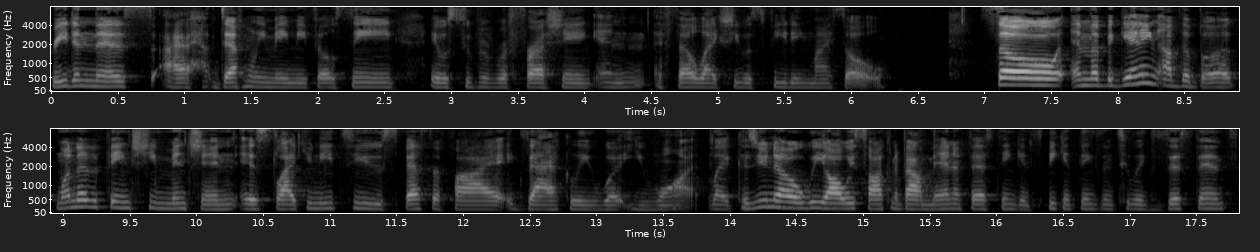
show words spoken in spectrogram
reading this, I definitely made me feel seen. It was super refreshing, and it felt like she was feeding my soul. So, in the beginning of the book, one of the things she mentioned is like you need to specify exactly what you want. Like, because you know, we always talking about manifesting and speaking things into existence.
